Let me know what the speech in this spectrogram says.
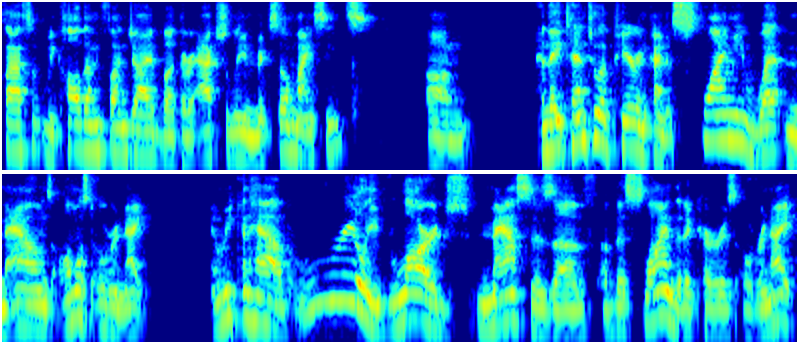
class, we call them fungi, but they're actually myxomycetes. Um, and they tend to appear in kind of slimy, wet mounds almost overnight. And we can have really large masses of, of the slime that occurs overnight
